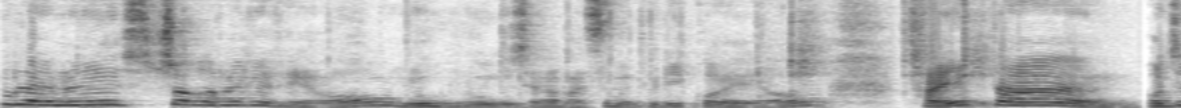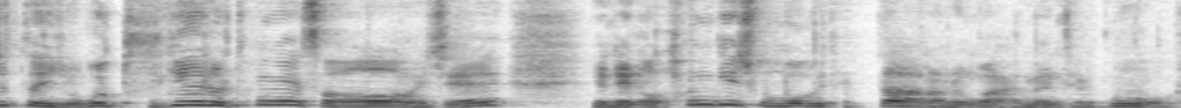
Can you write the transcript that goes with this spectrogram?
플랜을 수정을 하게 돼요. 이 부분도 제가 말씀을 드릴 거예요. 자, 일단 어쨌든 이거 두 개를 통해서 이제 얘네가 환기 종목이 됐다라는 걸 알면 되고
